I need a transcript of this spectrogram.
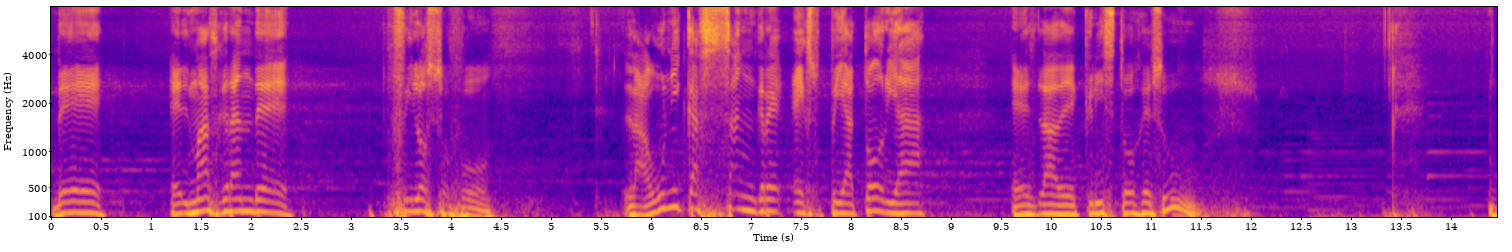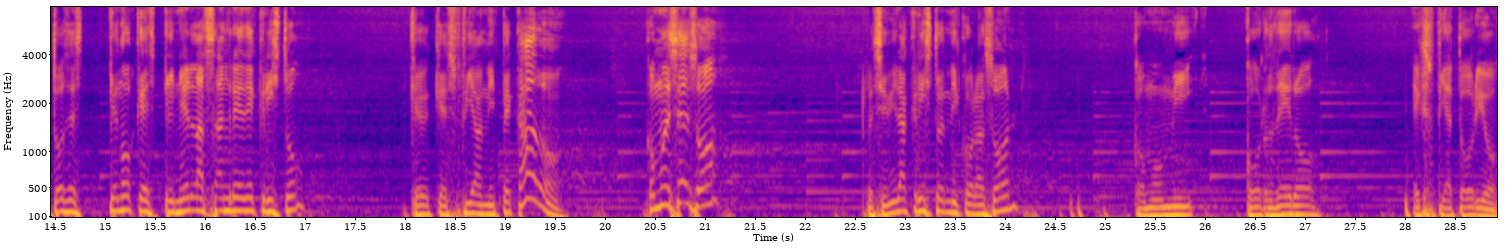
de el más grande filósofo. La única sangre expiatoria es la de Cristo Jesús. Entonces tengo que tener la sangre de Cristo que, que expía mi pecado. ¿Cómo es eso? Recibir a Cristo en mi corazón como mi cordero expiatorio.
